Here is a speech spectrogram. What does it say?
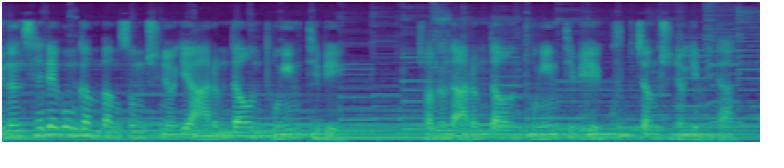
여기는 세대공감 방송 준혁의 아름다운 동행TV. 저는 아름다운 동행TV 국장 준혁입니다.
